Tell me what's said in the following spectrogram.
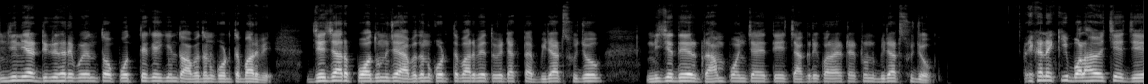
ইঞ্জিনিয়ার ডিগ্রিধারী পর্যন্ত প্রত্যেকেই কিন্তু আবেদন করতে পারবে। যে যার পদ অনুযায়ী আবেদন করতে পারবে, তো এটা একটা বিরাট সুযোগ। নিজেদের গ্রাম পঞ্চায়েতে চাকরি করার একটা একটু বিরাট সুযোগ। এখানে কি বলা হয়েছে যে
